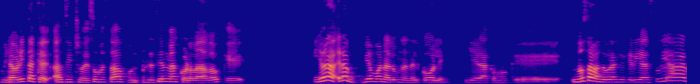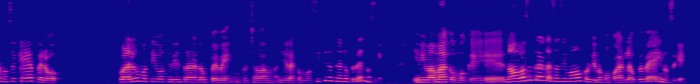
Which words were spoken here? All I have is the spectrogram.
Mira, ahorita que has dicho eso, me estaba recién me he acordado que yo era, era bien buena alumna en el cole y era como que no estaba segura que quería estudiar, no sé qué, pero por algún motivo quería entrar a la UPB en Cochabamba y era como, sí quiero entrar a la UPB, no sé. Y mi mamá como que, no, vas a entrar a la San Simón porque no puedo pagar la UPB y no sé qué.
